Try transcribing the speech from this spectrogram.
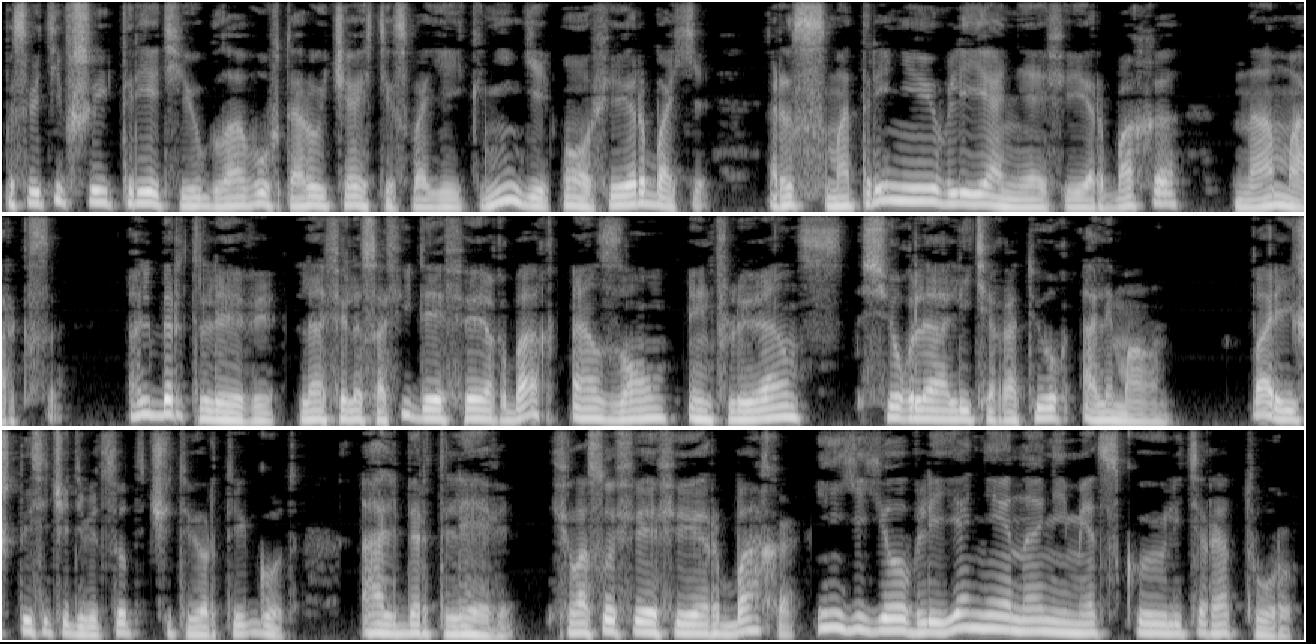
посвятивший третью главу второй части своей книги о Фейербахе рассмотрению влияния Фейербаха на Маркса. Альберт Леви, La philosophie de Feuerbach et son influence sur la littérature allemande. Париж, 1904 год. Альберт Леви. Философия Фейербаха и ее влияние на немецкую литературу.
